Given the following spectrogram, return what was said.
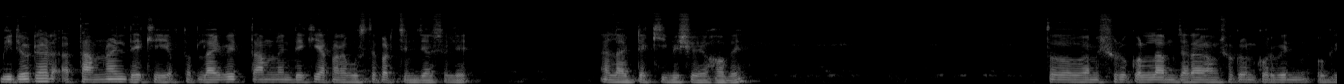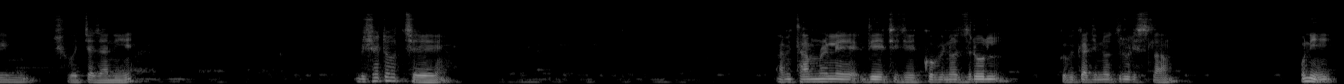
ভিডিওটার থাম্বনেইল দেখে, অর্থাৎ লাইভের থাম্বনেইল দেখে আপনারা বুঝতে পারছেন যে আসলে লাইভটা কি বিষয়ে হবে। তো আমি শুরু করলাম, যারা অংশগ্রহণ করবেন, অগ্রিম শুভেচ্ছা জানিয়ে। বিষয়টা হচ্ছে আমি থামরেলে দিয়েছি যে কবি নজরুল, কবি কাজী নজরুল ইসলাম, উনি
